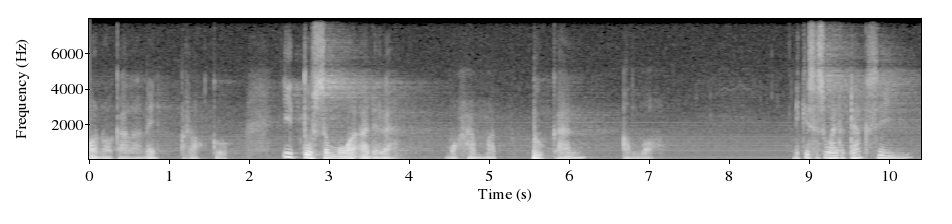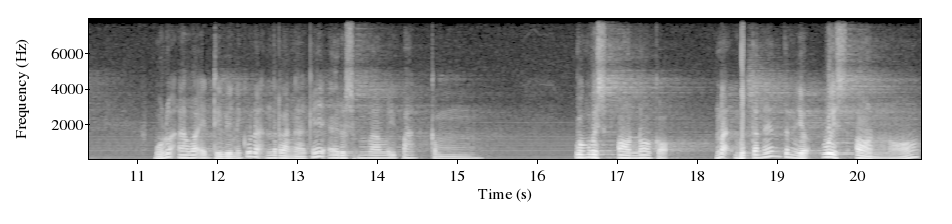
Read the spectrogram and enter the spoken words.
ono kalane raga. Itu semua adalah Muhammad bukan Allah. Niki sesuai redaksi. Mula awake dhewe niku nak nerangake harus melalui pakem. Wong wis ana kok. Nak mboten enten ya wis ana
